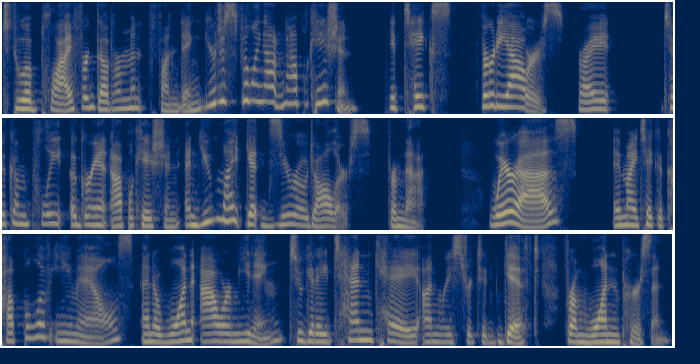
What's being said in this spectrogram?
to apply for government funding. You're just filling out an application. It takes 30 hours, right, to complete a grant application, and you might get $0 from that. Whereas it might take a couple of emails and a one hour meeting to get a 10K unrestricted gift from one person.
